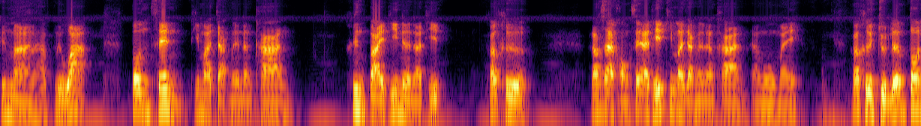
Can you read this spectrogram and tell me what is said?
ขึ้นมานะครับ หรือว่าต้นเส้นที่มาจากเนินอังคาร ขึ้นไปที่เนินอาทิตย์ ก็คือลักษณะของเส้นอาทิตย์ที่มาจากเนินอังคารอะงงไหมก็คือจุดเริ่มต้น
